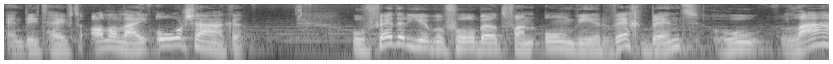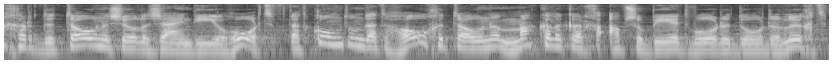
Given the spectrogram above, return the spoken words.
en dit heeft allerlei oorzaken. Hoe verder je bijvoorbeeld van onweer weg bent, hoe lager de tonen zullen zijn die je hoort. Dat komt omdat hoge tonen makkelijker geabsorbeerd worden door de lucht.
